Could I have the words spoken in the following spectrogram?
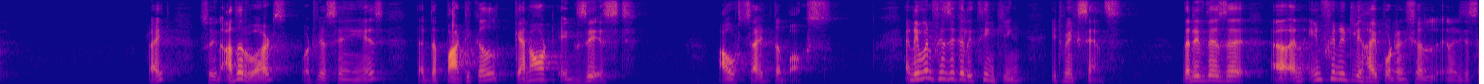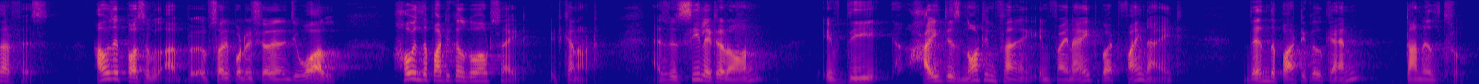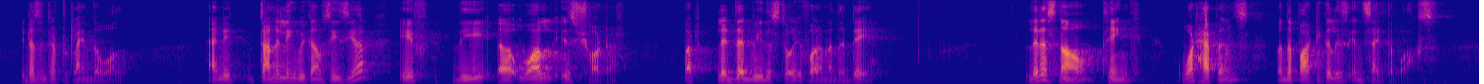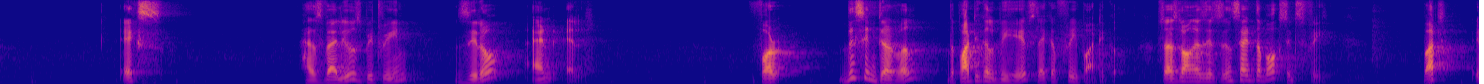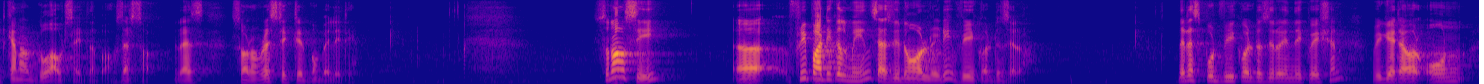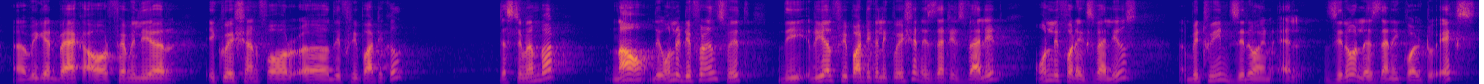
right. So, in other words what we are saying is that the particle cannot exist outside the box. And even physically thinking it makes sense. That if there is a uh, an infinitely high potential energy surface how is it possible uh, sorry potential energy wall how will the particle go outside? It cannot. As we will see later on if the height is not infinite, infinite but finite then the particle can tunnel through. It does not have to climb the wall and it tunneling becomes easier if the uh, wall is shorter. But let that be the story for another day. Let us now think what happens when the particle is inside the box. x has values between 0 and L. For this interval the particle behaves like a free particle. So, as long as it is inside the box it is free, but it cannot go outside the box that is all it has sort of restricted mobility. So, now see uh, free particle means as we know already V equal to 0. Let us put V equal to 0 in the equation, we get our own, uh, we get back our familiar equation for uh, the free particle. Just remember now the only difference with the real free particle equation is that it is valid only for x values between 0 and L, 0 less than equal to x,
